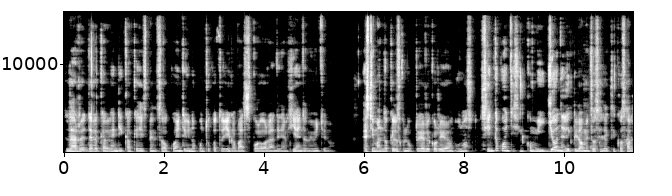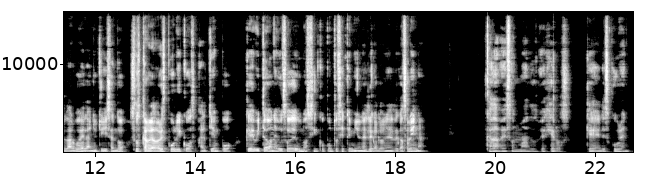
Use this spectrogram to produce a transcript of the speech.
La red de recarga indica que dispensó 41.4 GB por hora de energía en 2021, estimando que los conductores recorrieron unos 145 millones de kilómetros eléctricos a lo largo del año utilizando sus cargadores públicos al tiempo que evitaron el uso de unos 5.7 millones de galones de gasolina. Cada vez son más los viajeros que descubren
